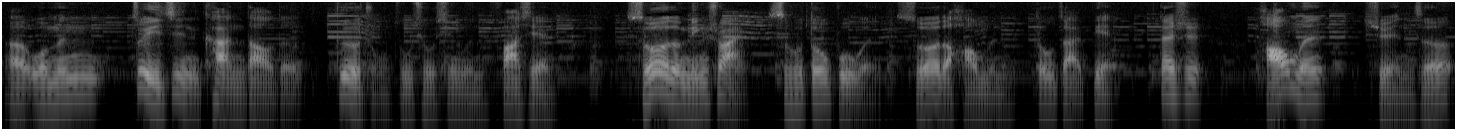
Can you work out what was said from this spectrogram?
呃，我们最近看到的各种足球新闻，发现所有的名帅似乎都不稳，所有的豪门都在变。但是，豪门选择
